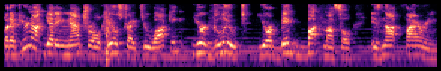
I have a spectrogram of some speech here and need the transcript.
but if you're not getting natural heel strike through walking, your glute, your big butt muscle, is not firing,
